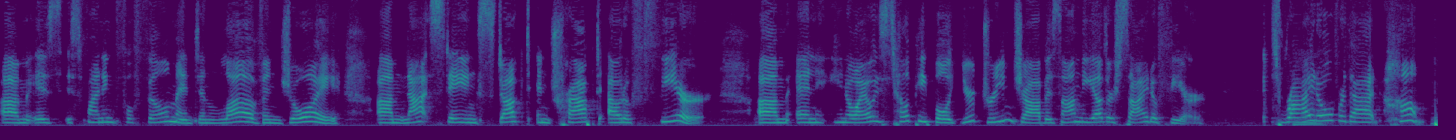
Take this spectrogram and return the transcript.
um, is is finding fulfillment and love and joy um, not staying stuck and trapped out of fear um, and you know i always tell people your dream job is on the other side of fear it's right mm. over that hump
